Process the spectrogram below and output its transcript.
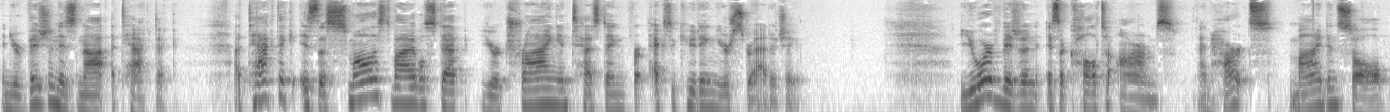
And your vision is not a tactic. A tactic is the smallest viable step you're trying and testing for executing your strategy. Your vision is a call to arms and hearts, mind, and soul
